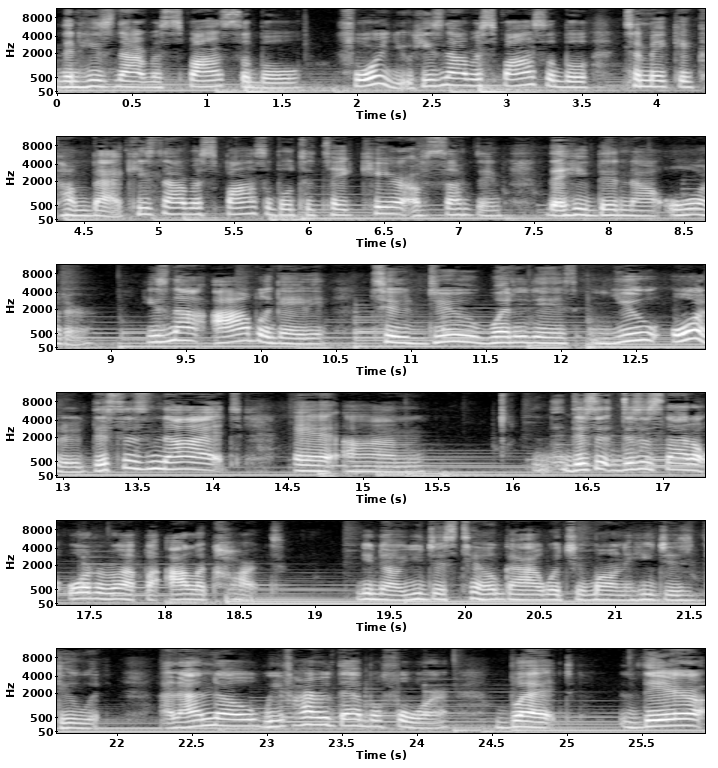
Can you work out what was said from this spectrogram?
then He's not responsible for you. He's not responsible to make it come back. He's not responsible to take care of something that He did not order. He's not obligated to do what it is you ordered. This is not a um, this is this is not an order up, a a la carte. You know, you just tell God what you want and He just do it. And I know we've heard that before, but there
